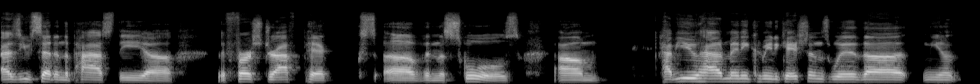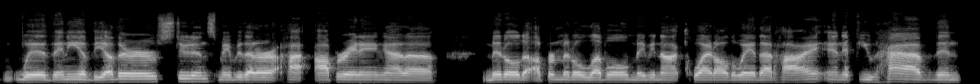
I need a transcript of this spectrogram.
as you said in the past the uh, the first draft picks of in the schools. Um, have you had many communications with uh, you know with any of the other students maybe that are ha- operating at a middle to upper middle level, maybe not quite all the way that high. And if you have, then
